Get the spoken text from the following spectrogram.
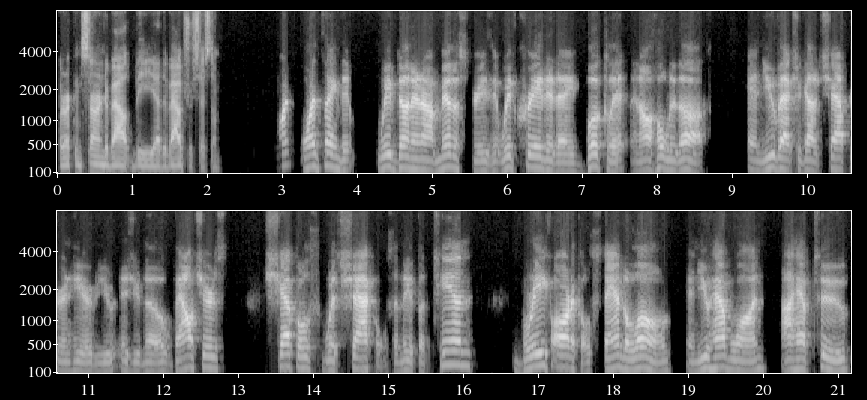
but are concerned about the uh, the voucher system? One one thing that we've done in our ministries that we've created a booklet, and I'll hold it up. And you've actually got a chapter in here, you as you know, vouchers, shekels with shackles, and these are ten brief articles, stand alone, and you have one, I have two,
